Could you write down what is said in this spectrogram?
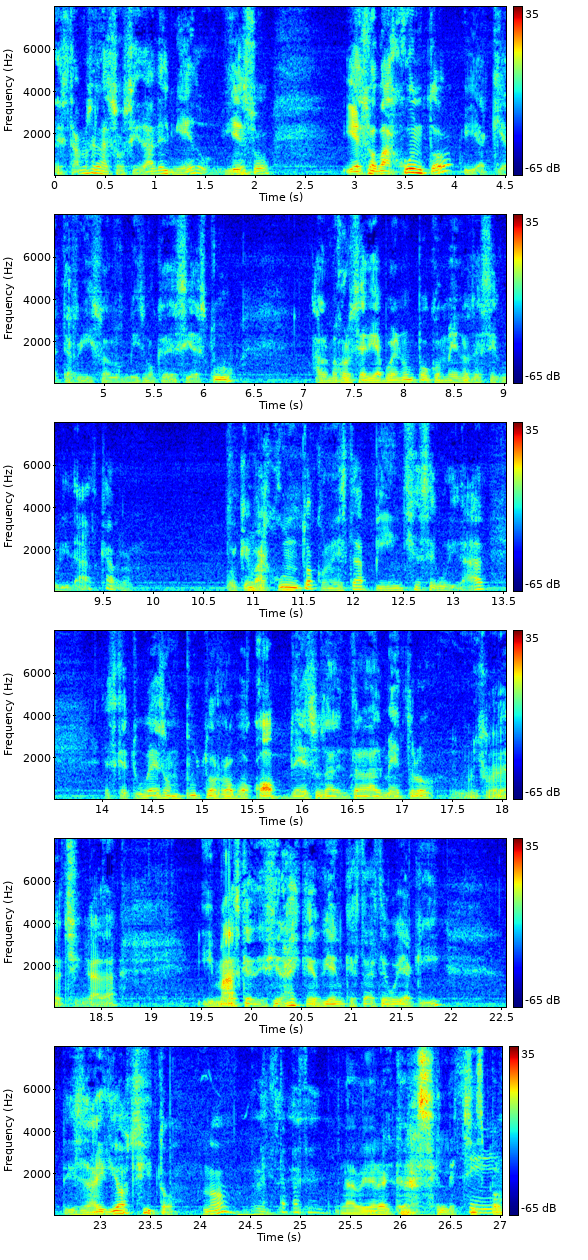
estamos en la sociedad del miedo y eso, y eso va junto, y aquí aterrizo a lo mismo que decías tú, a lo mejor sería bueno un poco menos de seguridad, cabrón. Porque va junto con esta pinche seguridad. Es que tú ves a un puto Robocop de esos al entrar al metro, un hijo de la chingada, y más que decir, ay, qué bien que está este güey aquí, dices, ay, Diosito, ¿no? ¿Qué está pasando? A ver, hay que hacerle chispa.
